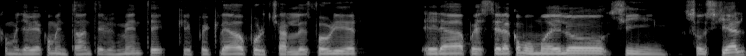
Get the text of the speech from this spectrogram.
como ya había comentado anteriormente, que fue creado por Charles Fourier, era pues era como un modelo sin social,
